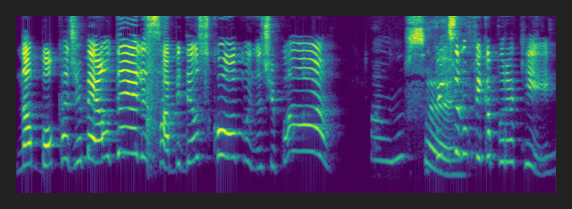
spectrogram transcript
na boca de mel deles, sabe Deus como? E no tipo, ah, Ah, eu não por sei. que você não fica por aqui?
